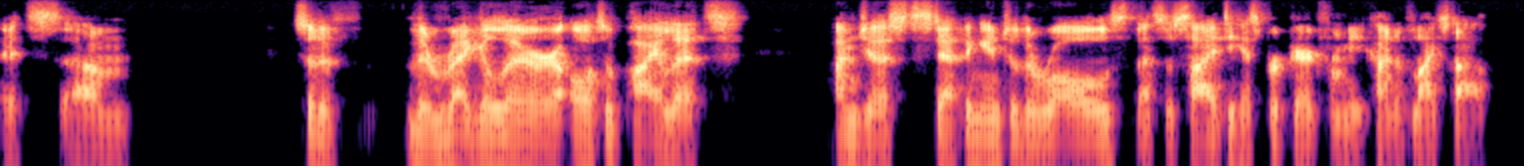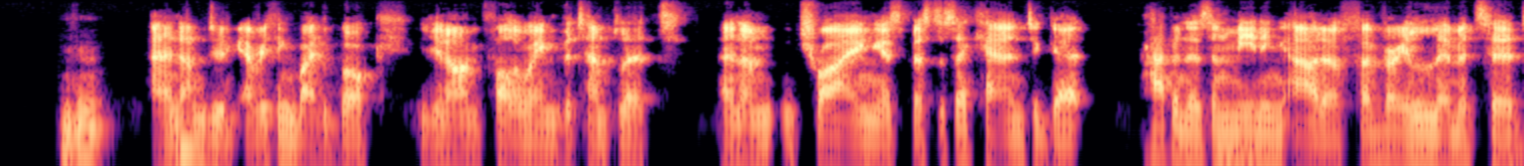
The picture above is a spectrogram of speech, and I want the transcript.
It's um, sort of the regular autopilot I'm just stepping into the roles that society has prepared for me kind of lifestyle. Mm-hmm. And I'm doing everything by the book. You know, I'm following the template and I'm trying as best as I can to get happiness and meaning out of a very limited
